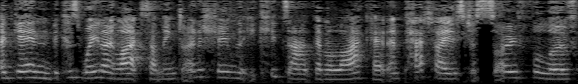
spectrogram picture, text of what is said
again, because we don't like something, don't assume that your kids aren't going to like it. And pate is just so full of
